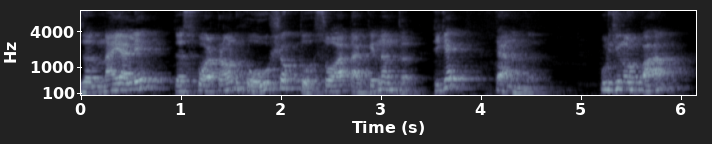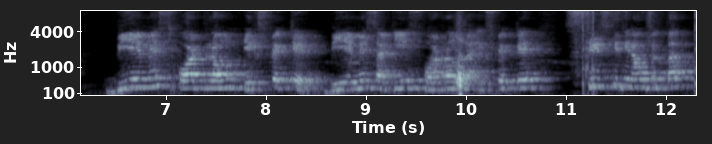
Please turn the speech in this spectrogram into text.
जर नाही आले तर स्पॉट राऊंड होऊ शकतो सोळा तारखेनंतर. ठीक आहे? त्यानंतर. पुढची नोट पहा. बीएमएस स्पॉट राऊंड एक्सपेक्टेड बीएमएससाठी स्पॉट राऊंडला एक्सपेक्टेड सीट्स किती राहू शकतात?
